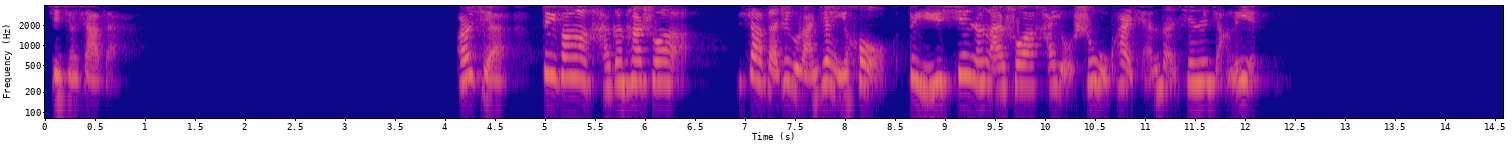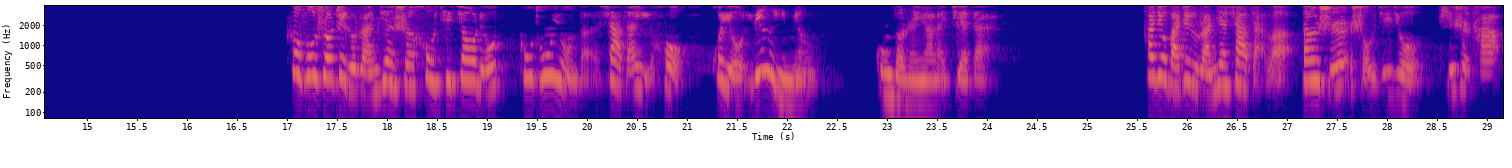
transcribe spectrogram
进行下载。而且对方还跟他说，下载这个软件以后，对于新人来说还有十五块钱的新人奖励。客服说，这个软件是后期交流沟通用的，下载以后会有另一名工作人员来接待。他就把这个软件下载了，当时手机就提示他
